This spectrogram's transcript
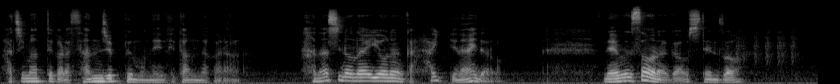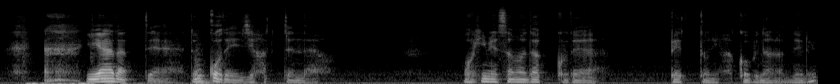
始まってから30分も寝てたんだから、話の内容なんか入ってないだろ。眠そうな顔してんぞ。嫌だって、どこで意地張ってんだよ。お姫様抱っこで、ベッドに運ぶなら寝る？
